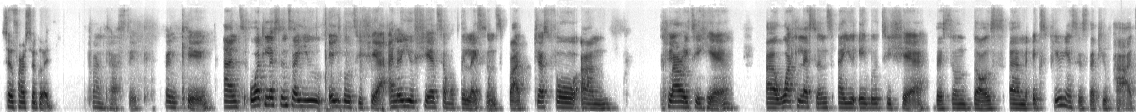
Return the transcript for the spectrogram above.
so far so good. Fantastic. Thank you. And what lessons are you able to share? I know you've shared some of the lessons, but just for um, clarity here, uh, what lessons are you able to share based on those um, experiences that you've had?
